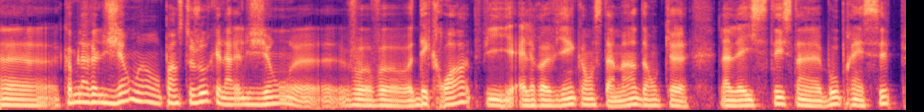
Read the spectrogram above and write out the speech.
Euh, comme la religion, hein, on pense toujours que la religion euh, va, va- décroître, puis elle revient constamment. Donc, euh, la laïcité, c'est un beau principe,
